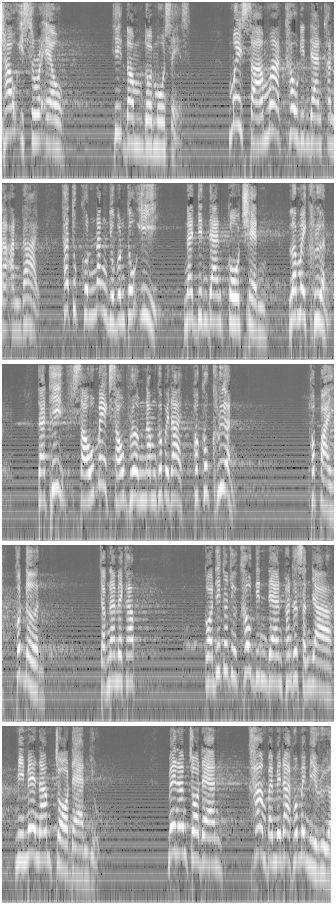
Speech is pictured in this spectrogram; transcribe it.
ชาวอิสราเอลที่นำโดยโมเสสไม่สามารถเข้าดินแดนคานาอันได้ ถ้าทุกคนนั่งอยู่บนเก้าอี้ ในดินแดนโกเชนแล้วไม่เคลื่อน แต่ที่เสาเมฆเสาเพลิงนำเข้าไปได้ เพราะเขาเคลื่อนเขาไปเขาเดินจำได้ไหมครับ ก่อนที่เขาจะเข้าดินแดนพันธสัญญา มีแม่น้ำจอแดนอยู่ ม่น้ำจอแดนข้ามไปไม่ได้เพราะไม่มีเรือ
